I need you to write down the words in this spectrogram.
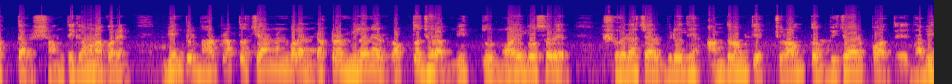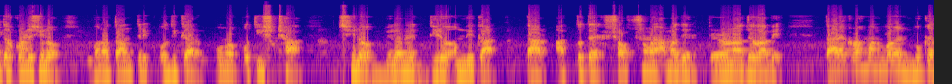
আত্মার শান্তি কামনা করেন। বিএনপির ভারপ্রাপ্ত চেয়ারম্যান বলেন, ডক্টর মিলনের রক্তঝরা মৃত্যু নয় বছরের স্বৈরাচার বিরোধী আন্দোলনকে চূড়ান্ত বিজয়ের পথে ধাবিত করেছিল। গণতান্ত্রিক অধিকার পুনঃপ্রতিষ্ঠা ছিল মিলনের দৃঢ় অঙ্গীকার। তার আত্মত্যাগ সবসময় আমাদের প্রেরণা যোগাবে। তারেক রহমান বলেন, বুকে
